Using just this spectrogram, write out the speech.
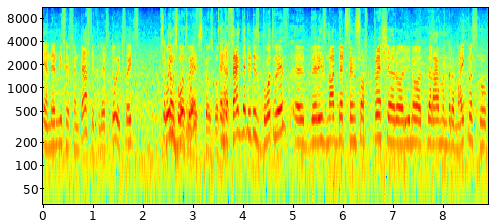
And then we say, fantastic, let's do it. So it's So it going goes both ways, goes both and ways. the fact that it is both ways, uh, there is not that sense of pressure or you know that I'm under a microscope.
